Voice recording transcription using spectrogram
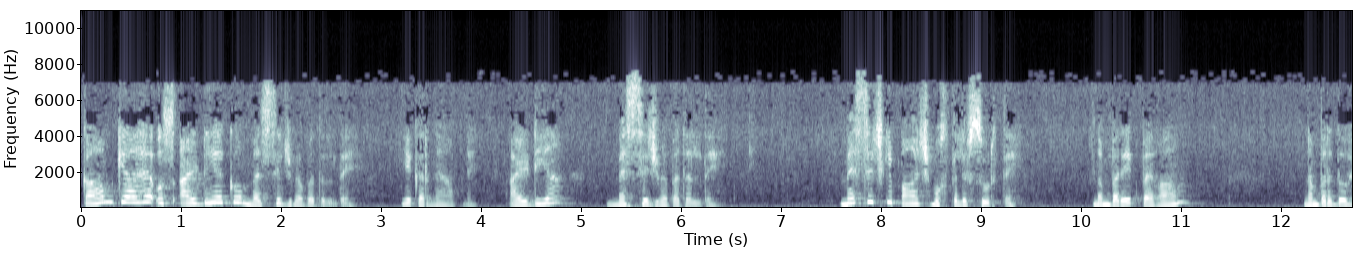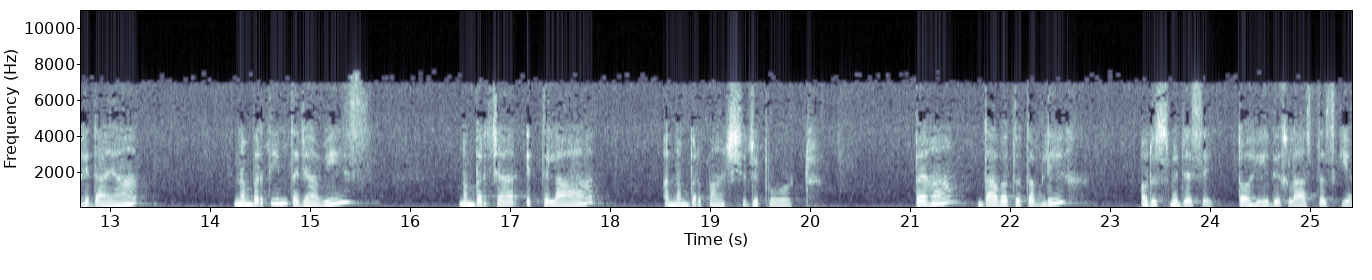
کام کیا ہے؟ اس آئیڈیا کو میسج میں بدل دیں۔ یہ کرنا ہے آپ نے۔ آئیڈیا میسج میں بدل دیں۔ میسج کی پانچ مختلف صورتیں۔ نمبر ایک پیغام، نمبر دو ہدایات، نمبر تین تجاویز نمبر چار، اطلاعات، اور نمبر پانچ، رپورٹ۔ پیغام، دعوت و تبلیغ، اور اس میں جیسے توحید، اخلاص، تزکیہ،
